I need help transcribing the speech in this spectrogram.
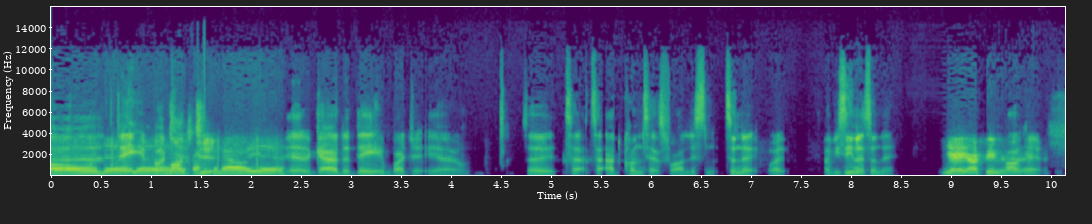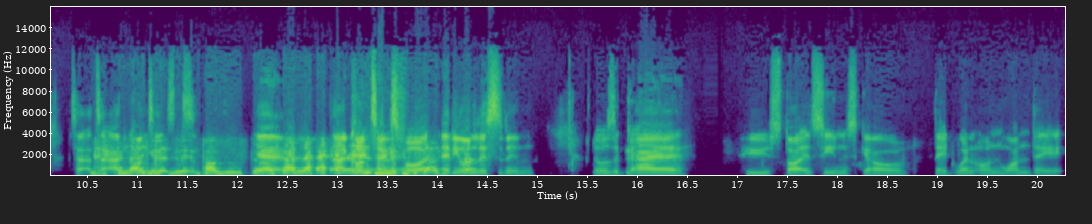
Oh, the, dating the, budget, the budget. rationale, yeah. yeah, the guy with the dating budget, yeah. So to to add context for our listeners, Tunde, what, have you seen it, Tunde? yeah, yeah, I've seen it. Okay. To, to add now you look context, a bit puzzled still. Yeah, Like, add context for anyone listening. There was a guy who started seeing this girl. They'd went on one date,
